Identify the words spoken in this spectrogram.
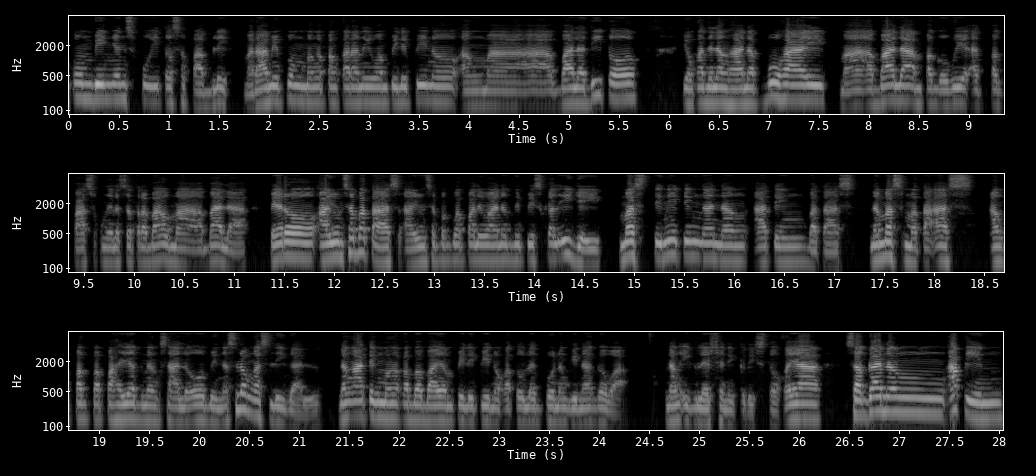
inconvenience po ito sa public. Marami pong mga pangkaraniwang Pilipino ang maabala dito, yung kanilang hanap buhay, maaabala ang pag-uwi at pagpasok nila sa trabaho, maaabala. Pero ayon sa batas, ayon sa pagpapaliwanag ni Fiscal EJ, mas tinitingnan ng ating batas na mas mataas ang pagpapahayag ng saloobin as long as legal ng ating mga kababayang Pilipino katulad po ng ginagawa ng Iglesia ni Cristo. Kaya sa ganang akin,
